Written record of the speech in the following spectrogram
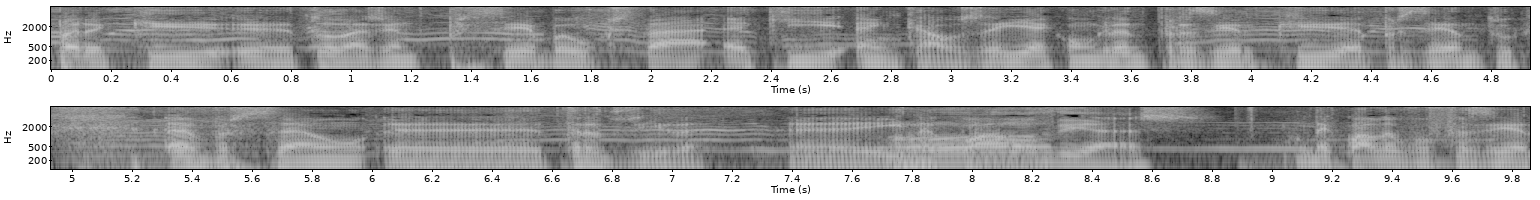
para que uh, toda a gente perceba o que está aqui em causa. E é com grande prazer que apresento a versão traduzida. e na oh, qual. Aliás. Na qual eu vou fazer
